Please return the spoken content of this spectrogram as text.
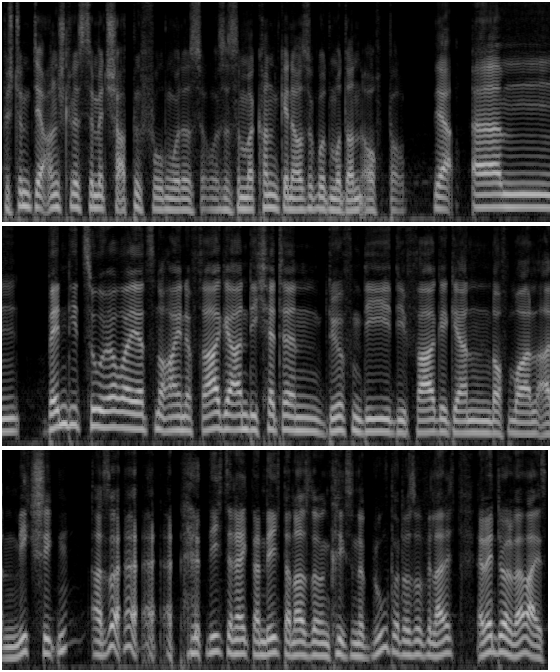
bestimmte Anschlüsse mit Schattenfugen oder so. Also man kann genauso gut modern aufbauen. Ja. Ähm, wenn die Zuhörer jetzt noch eine Frage an dich hätten, dürfen die die Frage gerne nochmal an mich schicken. Also nicht direkt an dich, dann hast du, dann kriegst du eine Blut oder so vielleicht. Eventuell, wer weiß.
